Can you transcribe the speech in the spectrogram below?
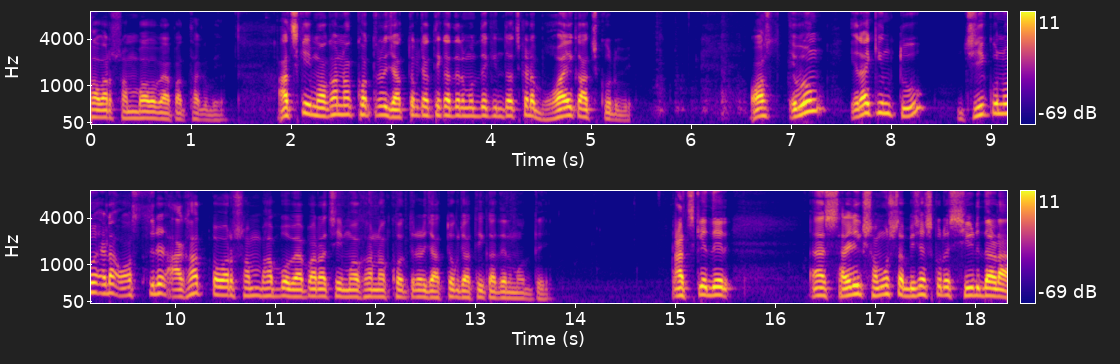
হওয়ার সম্ভাব্য ব্যাপার থাকবে। আজকে এই মঘা নক্ষত্রের জাতক জাতিকাদের মধ্যে কিন্তু আজকে একটা ভয় কাজ করবে। এবং এরা কিন্তু যে কোনো একটা অস্ত্রের আঘাত পাওয়ার সম্ভাব্য ব্যাপার আছে এই মঘা নক্ষত্রের জাতক জাতিকাদের মধ্যে। আজকে এদের শারীরিক সমস্যা, বিশেষ করে শির দ্বারা,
